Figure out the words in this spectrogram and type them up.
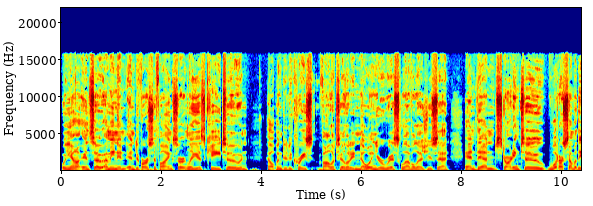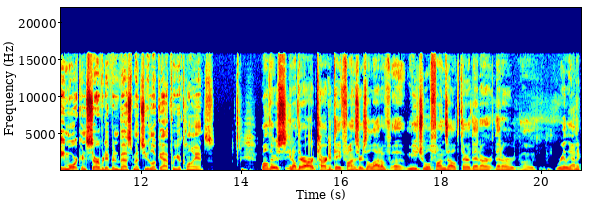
Well yeah and so i mean and, and diversifying certainly is key too and helping to decrease volatility knowing your risk level as you said. And then starting to what are some of the more conservative investments you look at for your clients well, there's you know there are target date funds. There's a lot of uh, mutual funds out there that are that are uh, really on a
